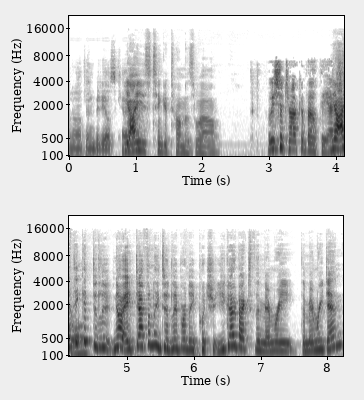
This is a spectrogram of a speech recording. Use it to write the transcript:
I don't know if anybody else can. yeah, I use Tinker Tom as well. We should talk about the actual. Yeah, I think it deli- no, it definitely deliberately puts you. You go back to the memory, the memory den,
